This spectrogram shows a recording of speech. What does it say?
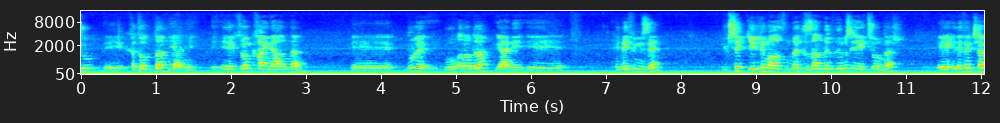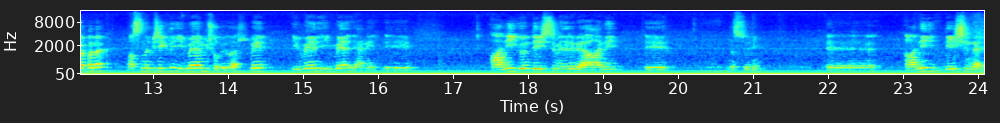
şu e, katottan yani elektron kaynağından e, buraya, bu anoda yani e, hedefimize yüksek gerilim altında hızlandırdığımız elektronlar e, hedefe çarparak aslında bir şekilde ivmelenmiş oluyorlar ve ivme, ivme yani e, ani yön değiştirmeleri veya ani e, nasıl söyleyeyim e, ani değişimler,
